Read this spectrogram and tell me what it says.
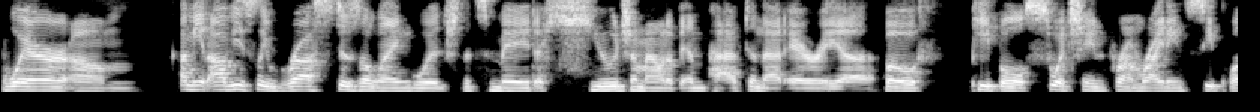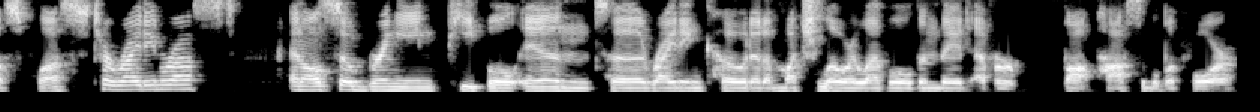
where um, i mean obviously rust is a language that's made a huge amount of impact in that area both people switching from writing c++ to writing rust and also bringing people in to writing code at a much lower level than they'd ever thought possible before.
